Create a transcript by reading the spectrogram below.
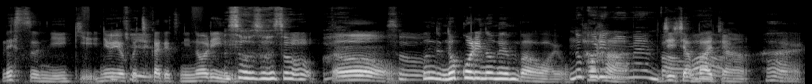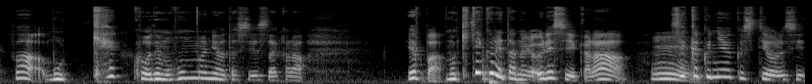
レッスンに行きニューヨーク地下鉄に乗り。そうそうそう。うん。そう。ほんで残りのメンバーはよ？残りのメンバーじいちゃんばあちゃん。はい。はもう結構でもほんまに私でしたからやっぱもう来てくれたのが嬉しいから、うん。せっかくニューヨークシティおるし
